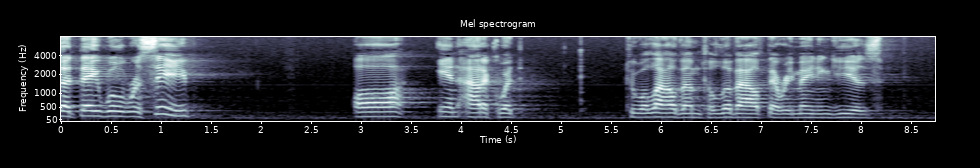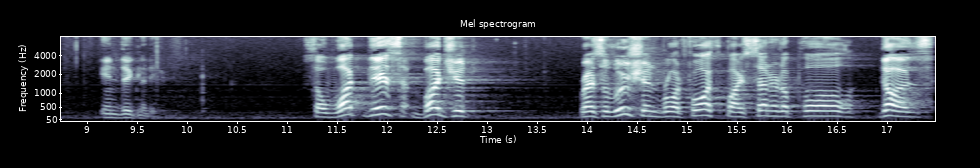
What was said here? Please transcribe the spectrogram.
that they will receive are inadequate to allow them to live out their remaining years in dignity. So, what this budget resolution brought forth by Senator Paul does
